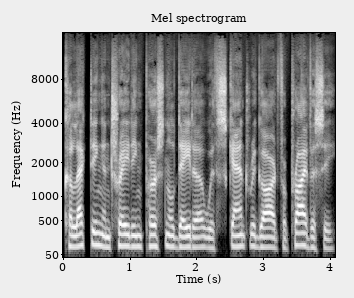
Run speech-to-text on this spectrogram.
collecting and trading personal data with scant regard for privacy,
